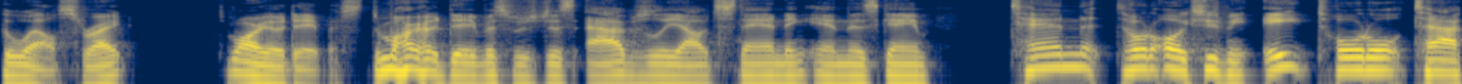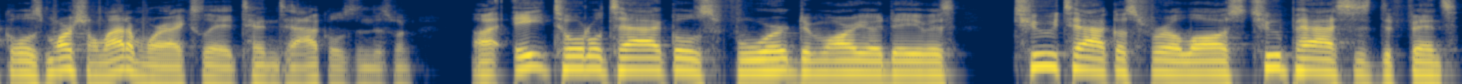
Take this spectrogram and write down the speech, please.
who else, right? Demario Davis. Demario Davis was just absolutely outstanding in this game. 10 total, oh, excuse me, eight total tackles. Marshon Lattimore actually had 10 tackles in this one. Uh, eight total tackles for Demario Davis, two tackles for a loss, two passes defense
